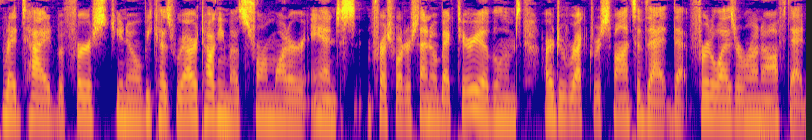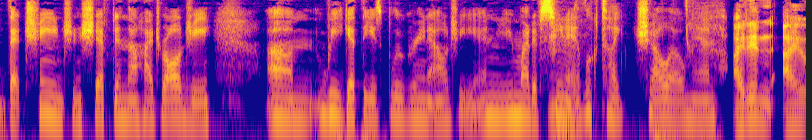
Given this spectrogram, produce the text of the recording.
red tide, but first, you know, because we are talking about stormwater and freshwater cyanobacteria blooms are direct response of that, that fertilizer runoff, that, that change and shift in the hydrology. Um, we get these blue green algae and you might have seen it. It looked like jello, man. I didn't. I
